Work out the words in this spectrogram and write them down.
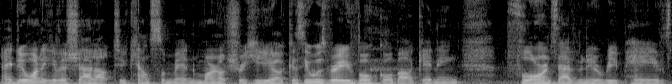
I do want to give a shout out to Councilman Mario Trujillo because he was very vocal about getting Florence Avenue repaved.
